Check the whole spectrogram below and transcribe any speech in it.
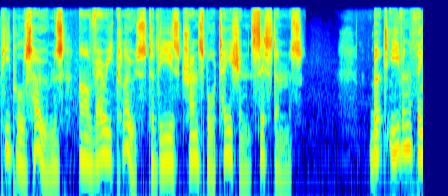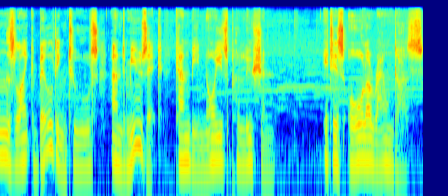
people's homes are very close to these transportation systems. But even things like building tools and music can be noise pollution. It is all around us.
